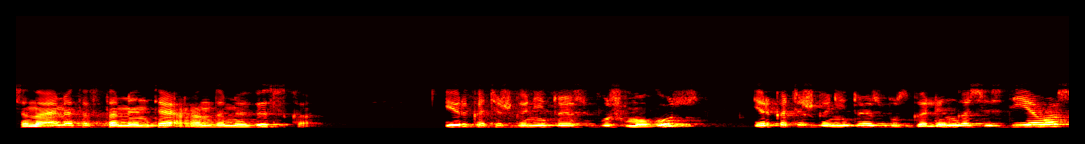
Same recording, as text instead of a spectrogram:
Senajame testamente randame viską. Ir kad išganytojas bus žmogus, ir kad išganytojas bus galingasis Dievas,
